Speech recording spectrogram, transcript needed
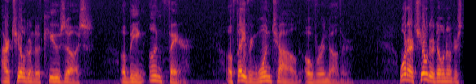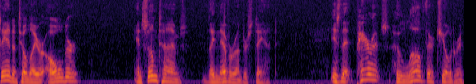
our children accuse us of being unfair, of favoring one child over another. What our children don't understand until they are older, and sometimes they never understand, is that parents who love their children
